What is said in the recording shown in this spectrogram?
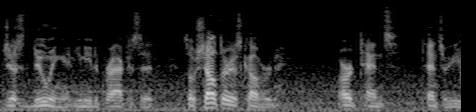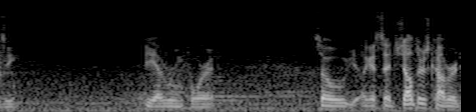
just doing it. You need to practice it. So shelter is covered. Or tents. Tents are easy. If you have room for it. So like I said, shelter's covered.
